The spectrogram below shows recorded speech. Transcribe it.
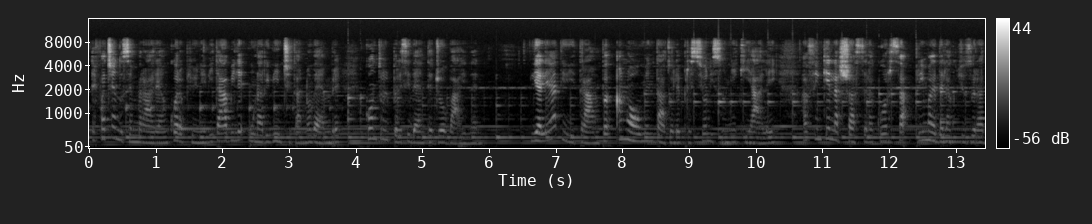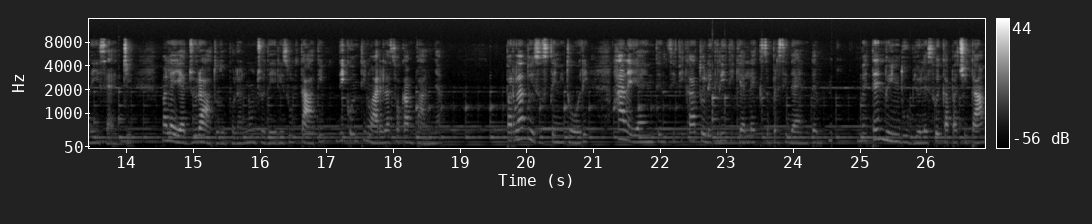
e facendo sembrare ancora più inevitabile una rivincita a novembre contro il presidente Joe Biden. Gli alleati di Trump hanno aumentato le pressioni su Nikki Haley affinché lasciasse la corsa prima della chiusura dei seggi, ma lei ha giurato, dopo l'annuncio dei risultati, di continuare la sua campagna. Parlando ai sostenitori, Haley ha intensificato le critiche all'ex presidente, mettendo in dubbio le sue capacità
